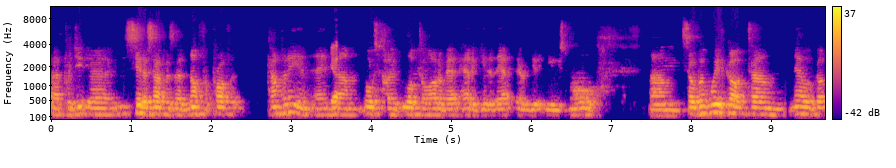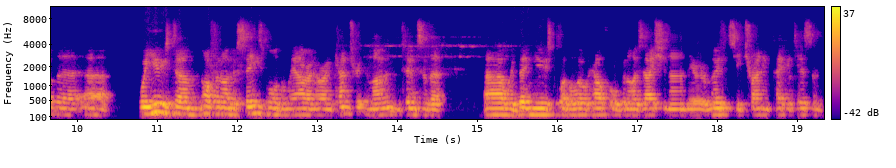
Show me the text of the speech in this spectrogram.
uh, produ- uh, set us up as a not-for-profit company and, and, um, also looked a lot about how to get it out there and get it used more. Um, so, but we've got, um, now we've got the, uh, we're used, um, often overseas more than we are in our own country at the moment in terms of the, uh, we're being used by the World Health Organization and their emergency training packages and,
